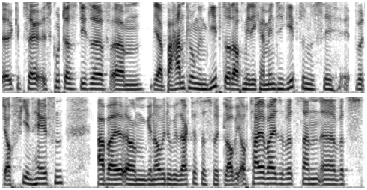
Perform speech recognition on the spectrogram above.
äh, gibt's ja, ist gut, dass es diese ähm, ja, Behandlungen gibt oder auch Medikamente gibt und es äh, wird ja auch vielen helfen. Aber ähm, genau wie du gesagt hast, das wird, glaube ich, auch teilweise wird es dann äh, wird's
